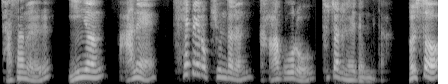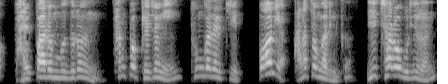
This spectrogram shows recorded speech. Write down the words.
자산을 2년 안에 3배로 키운다는 각오로 투자를 해야 됩니다. 벌써 발 빠른 분들은 상법 개정이 통과될지 뻔히 알았던 거 아닙니까? 1차로 우리는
